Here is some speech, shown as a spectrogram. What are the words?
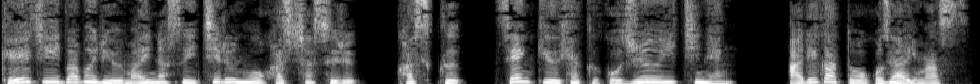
KGW-1 ルンを発射するカスク1951年。ありがとうございます。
